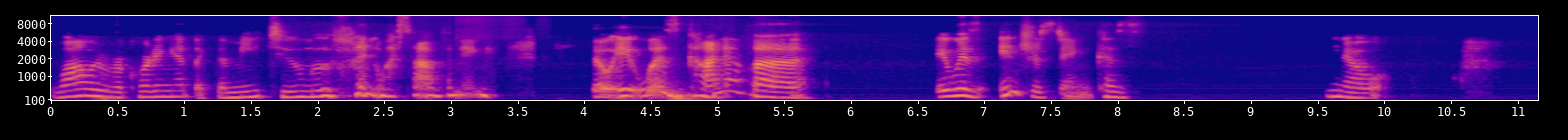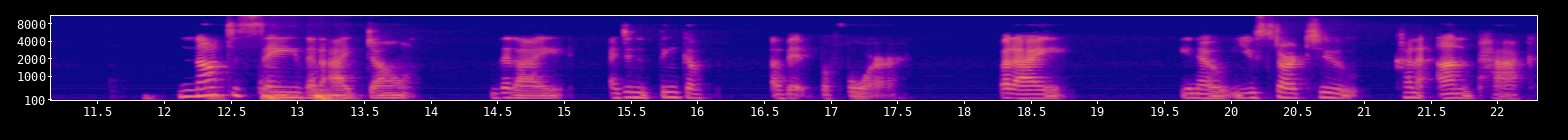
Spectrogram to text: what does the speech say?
while we were recording it like the me too movement was happening so it was kind of a it was interesting because you know not to say that i don't that i i didn't think of of it before but i you know you start to kind of unpack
